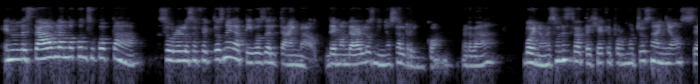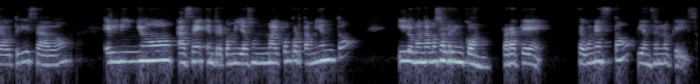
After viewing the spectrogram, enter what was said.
en donde estaba hablando con su papá sobre los efectos negativos del time out, de mandar a los niños al rincón, ¿verdad? Bueno, es una estrategia que por muchos años se ha utilizado. El niño hace, entre comillas, un mal comportamiento y lo mandamos al rincón para que, según esto, piensen lo que hizo.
